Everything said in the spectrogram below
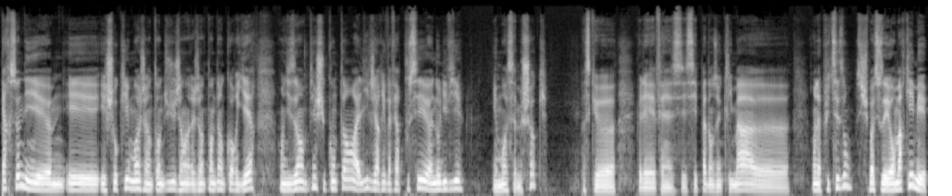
Personne n'est euh, est, choqué. Moi, j'ai entendu, j'entendais encore hier en disant, bien, je suis content à Lille, j'arrive à faire pousser un olivier. Et moi, ça me choque parce que c'est pas dans un climat. Euh, on n'a plus de saison. Je sais pas si vous avez remarqué, mais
